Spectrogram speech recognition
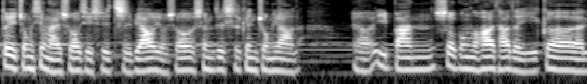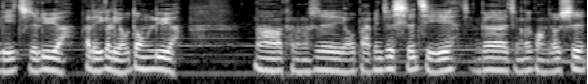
对中性来说，其实指标有时候甚至是更重要的。呃，一般社工的话，他的一个离职率啊，他的一个流动率啊，那可能是有百分之十几，整个整个广州市。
